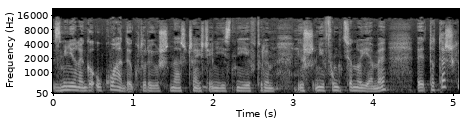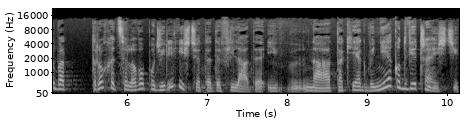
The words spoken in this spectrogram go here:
zmienionego układu, który już na szczęście nie istnieje, w którym już nie funkcjonujemy, y, to też chyba trochę celowo podzieliliście tę defiladę i na takie jakby nie jako dwie części.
